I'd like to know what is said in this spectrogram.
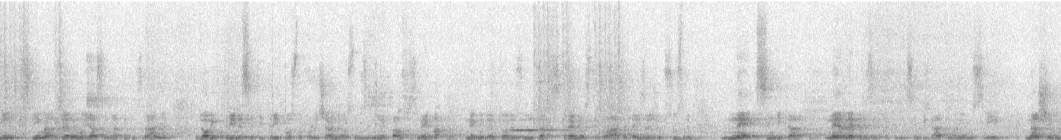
Mi svima želimo jasno dati do znanja da ovih 33% povećanja osnovice nije palo s neba, nego da je to rezultat spremnosti vlade da izađe u susret ne sindikatima, ne reprezentativnim sindikatima, nego svih našim e,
